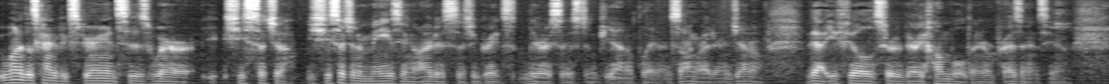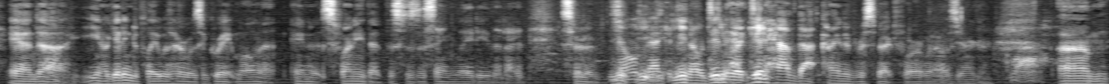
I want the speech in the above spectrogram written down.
one of those kind of experiences where she's such a she's such an amazing artist, such a great lyricist and piano player and songwriter in general, that you feel sort of very humbled in her presence, you know. And uh, you know, getting to play with her was a great moment. And it's funny that this is the same lady that I sort of you, back you know didn't you didn't have that kind of respect for when I was younger. Wow. Um,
